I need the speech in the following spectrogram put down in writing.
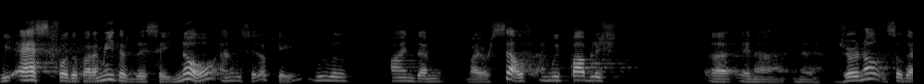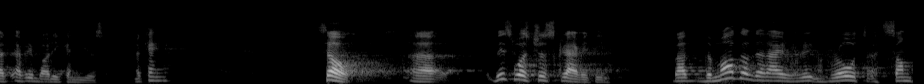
we asked for the parameters, they say no, and we said, okay, we will find them by ourselves, and we published uh, in, a, in a journal so that everybody can use it, okay? So uh, this was just gravity, but the model that I wrote at some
